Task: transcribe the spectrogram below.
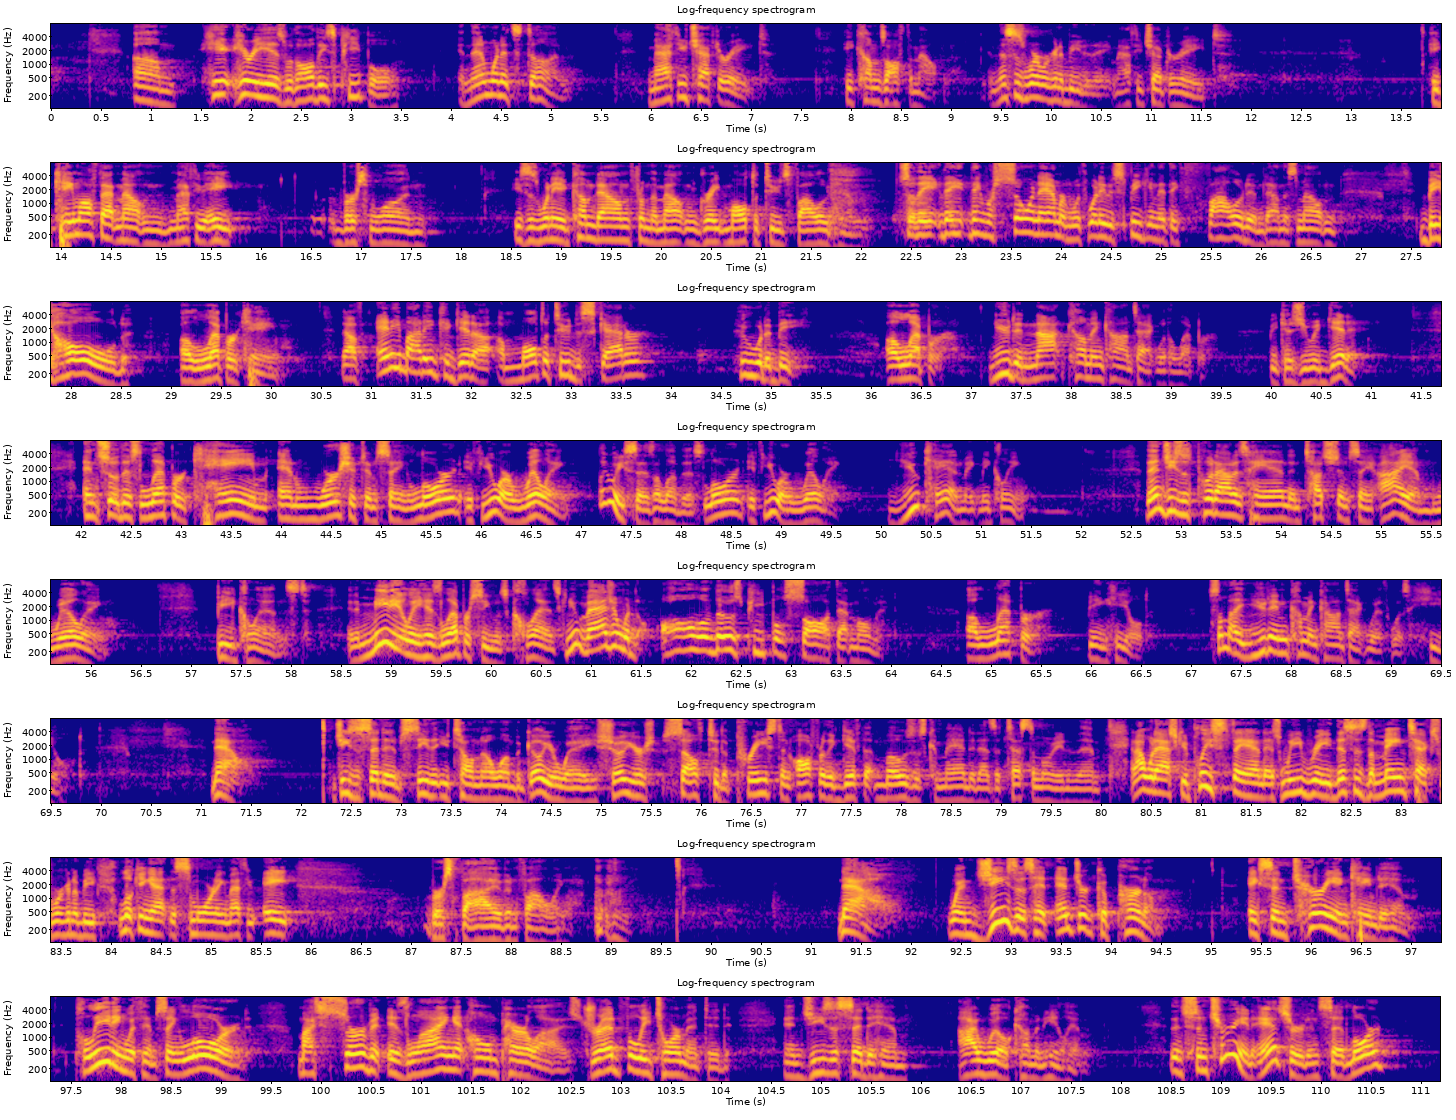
Um, here, here he is with all these people. And then when it's done, Matthew chapter 8, he comes off the mountain. And this is where we're going to be today, Matthew chapter 8. He came off that mountain, Matthew 8, verse 1. He says, when he had come down from the mountain, great multitudes followed him. So they, they, they were so enamored with what he was speaking that they followed him down this mountain. Behold, a leper came now, if anybody could get a, a multitude to scatter, who would it be? A leper. You did not come in contact with a leper because you would get it. And so this leper came and worshiped him saying, Lord, if you are willing, look what he says. I love this. Lord, if you are willing, you can make me clean. Then Jesus put out his hand and touched him saying, I am willing. Be cleansed. And immediately his leprosy was cleansed. Can you imagine what all of those people saw at that moment? A leper being healed. Somebody you didn't come in contact with was healed. Now, Jesus said to him, see that you tell no one, but go your way, show yourself to the priest and offer the gift that Moses commanded as a testimony to them. And I would ask you, please stand as we read. This is the main text we're going to be looking at this morning, Matthew 8, verse 5 and following. now, when Jesus had entered Capernaum, a centurion came to him, pleading with him, saying, Lord, my servant is lying at home paralyzed, dreadfully tormented. And Jesus said to him, I will come and heal him. Then centurion answered and said, Lord,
